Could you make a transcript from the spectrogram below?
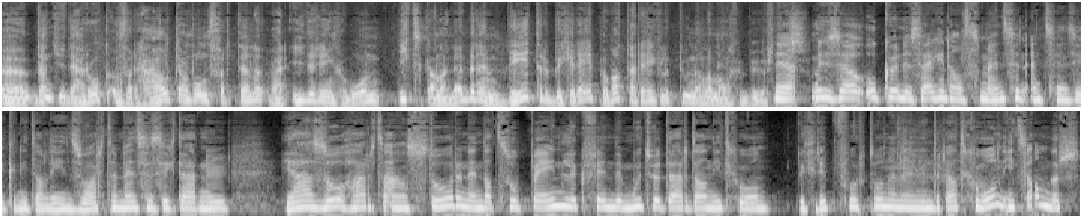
uh, dat je daar ook een verhaal kan rond vertellen waar iedereen gewoon iets kan hebben en beter begrijpen wat er eigenlijk toen allemaal gebeurd is. Ja, maar je zou ook kunnen zeggen als mensen, en het zijn zeker niet alleen zwarte mensen, zich daar nu ja, zo hard aan storen en dat zo pijnlijk vinden, moeten we daar dan niet gewoon begrip voor tonen en inderdaad gewoon iets anders.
